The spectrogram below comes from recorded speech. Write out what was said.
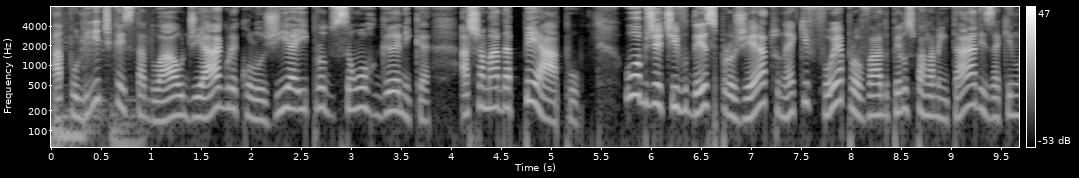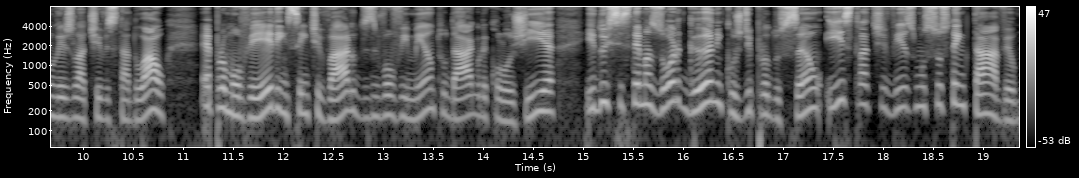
a Política Estadual de Agroecologia e Produção Orgânica, a chamada PEAPO. O objetivo desse projeto, né, que foi aprovado pelos parlamentares aqui no Legislativo Estadual, é promover e incentivar o desenvolvimento da agroecologia e dos sistemas orgânicos de produção e extrativismo sustentável.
